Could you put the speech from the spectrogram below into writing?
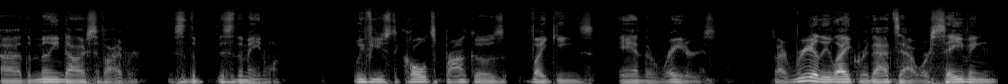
uh, the million dollar survivor. This is the this is the main one. We've used the Colts, Broncos, Vikings, and the Raiders. So I really like where that's at. We're saving,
